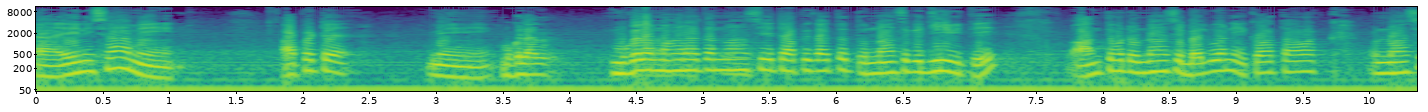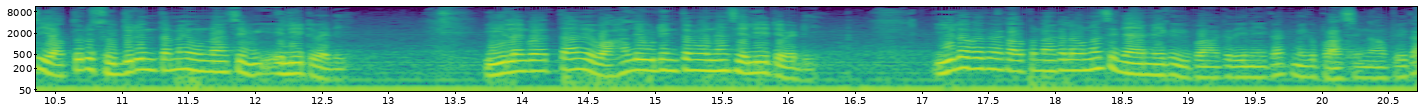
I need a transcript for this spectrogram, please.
ඒ නිසා මේ අපිට මේ මුගලන් මුගලන් මහරහතන් වහන්සේට අපි ගත්තොත් උන්වහන්සේගේ ජීවිතේ අන්තිමට උන්වහන්සේ බැලුවනේ එක වතාවක් උන්වහන්සේ යතුරු සුදුරින් තමයි උන්වහන්සේ එළියට වැඩි. ඊළඟ වතාවේ වහලේ උඩින් තමයි උන්වහන්සේ එළියට වැඩි. ඊළඟට කල්පනා කළා උන්වහන්සේ නෑ මේක විපාක දෙන එකක් මේක පස්සෙන් ආපු එකක්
